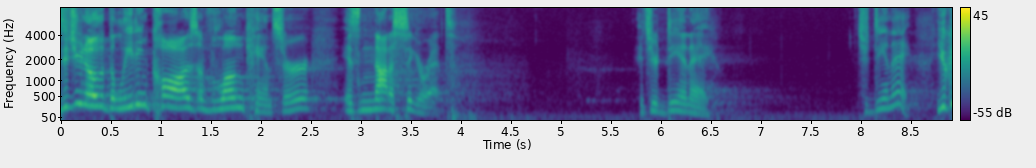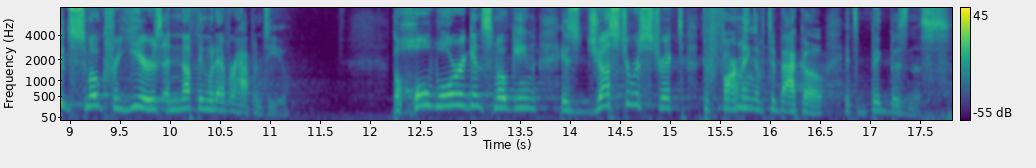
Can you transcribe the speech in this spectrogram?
Did you know that the leading cause of lung cancer is not a cigarette? It's your DNA. It's your DNA. You could smoke for years and nothing would ever happen to you. The whole war against smoking is just to restrict the farming of tobacco. It's big business.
